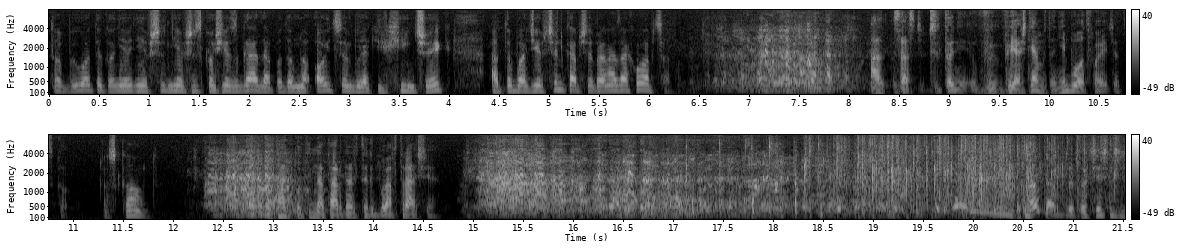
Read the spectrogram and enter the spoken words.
to było, tylko nie, nie, wszy- nie wszystko się zgadza. Podobno ojcem był jakiś Chińczyk, a to była dziewczynka przebrana za chłopca. A zaraz, czy to nie, wy, wyjaśniamy, to nie było twoje dziecko. No skąd? No tak, bo Tina Turner wtedy była w trasie. No dobrze, to cieszę się,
